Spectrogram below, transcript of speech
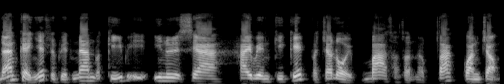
Đáng kể nhất là Việt Nam đã ký với Indonesia, hai bên ký kết và trao đổi ba thỏa thuận hợp tác quan trọng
